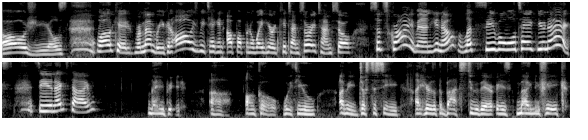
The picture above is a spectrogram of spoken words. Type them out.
Oh, Gilles. Well, kid, remember, you can always be taken up, up, and away here at Kid Time Story Time. So subscribe and, you know, let's see what will take you next. See you next time. Maybe. Uh, I'll go with you. I mean, just to see. I hear that the bat stew there is magnifique.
